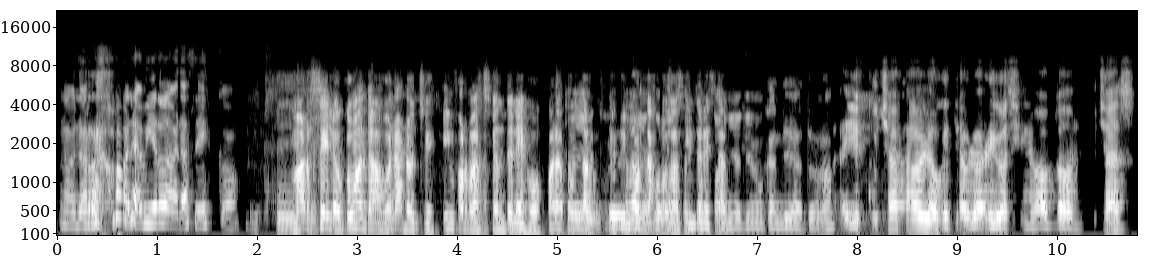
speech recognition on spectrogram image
No, lo rajó a la mierda Brasesco. Sí, Marcelo, ¿cómo andás? Buenas noches. ¿Qué información tenés vos para aportar? Importas cosas interesantes. campaña tiene un candidato, ¿no? Ahí, ¿escuchás, Pablo, que te hablo arriba, sino Abdón? ¿Escuchás?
